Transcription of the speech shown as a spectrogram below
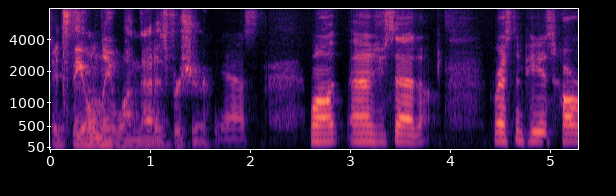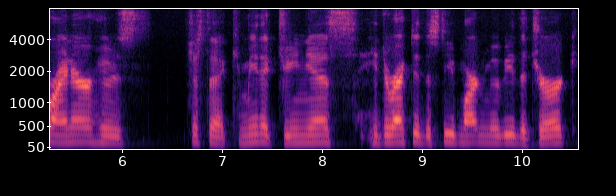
It's the only one, that is for sure. Yes. Well, as you said, rest in peace, Carl Reiner, who's just a comedic genius. He directed the Steve Martin movie, The Jerk.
